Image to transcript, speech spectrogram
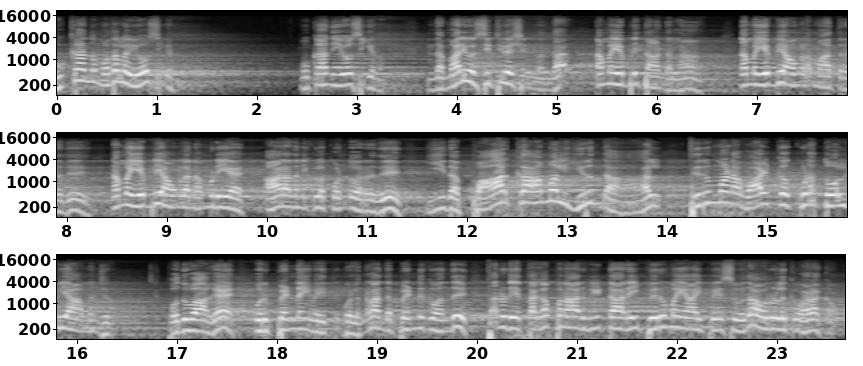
உட்கார்ந்து முதல்ல யோசிக்கணும். உட்கார்ந்து யோசிக்கணும். இந்த மாதிரி ஒரு சுச்சுவேஷன் வந்தால் நம்ம எப்படி தாண்டலாம்? நம்ம எப்படி அவங்கள மாத்துறது? நம்ம எப்படி அவங்கள நம்முடைய ஆராதனைக்குள்ள கொண்டு வர்றது? இதை பார்க்காமல் இருந்தால் திருமண வாழ்க்கை கூட தோல்வியாக அமைஞ்சிரும். பொதுவாக ஒரு பெண்ணை வைத்துக் கொள்ளுங்கள். அந்த பெண்ணுக்கு வந்து தன்னுடைய தகப்பனார் வீட்டாரை பெருமையாய் பேசுவது அவர்களுக்கு வழக்கம்.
